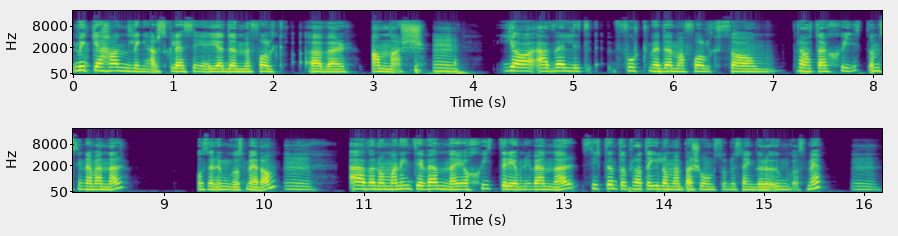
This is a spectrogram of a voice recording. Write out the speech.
mycket handlingar skulle jag säga jag dömer folk över annars. Mm. Jag är väldigt fort med att döma folk som pratar skit om sina vänner och sen umgås med dem. Mm. Även om man inte är vänner, jag skiter i om ni är vänner. Sitt inte och prata illa om en person som du sen går och umgås med. Mm.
